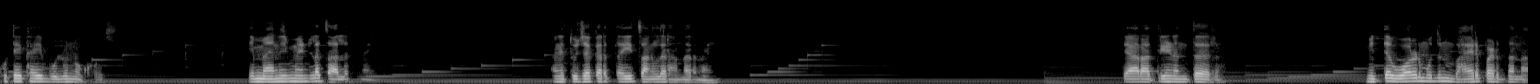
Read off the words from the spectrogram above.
कुठे काही बोलू नकोस. हे मॅनेजमेंटला चालत नाही. आणि तुझ्याकरताही चांगलं राहणार नाही. त्या रात्रीनंतर मी त्या वॉर्डमधून बाहेर पडताना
